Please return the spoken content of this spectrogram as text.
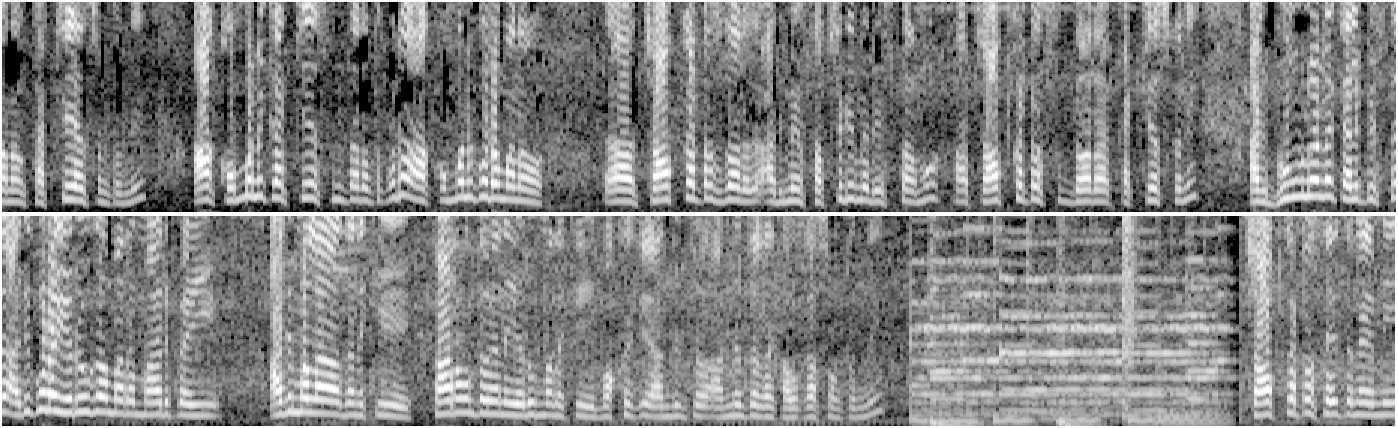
మనం కట్ చేయాల్సి ఉంటుంది. ఆ కొమ్మని కట్ చేసిన తర్వాత కూడా ఆ కొమ్మను కూడా మనం చాప్ కట్టర్స్ ద్వారా అది మేము సబ్సిడీ మీద ఇస్తాము. ఆ చాప్ కట్టర్స్ ద్వారా కట్ చేసుకొని అది భూమిలోనే కలిపిస్తే అది కూడా ఎరువుగా మనం మారిపోయి అది మళ్ళీ దానికి సారవంతమైన ఎరువు మనకి మొక్కకి అందించ అందించడానికి అవకాశం ఉంటుంది. చాప్ కట్టర్స్ అయితేనేమి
